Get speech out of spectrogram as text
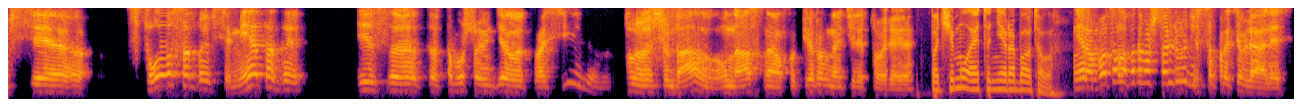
все способы, все методы из э, того, что они делают в России, сюда, у нас на оккупированной территории. Почему это не работало? Не работало, потому что люди сопротивлялись.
